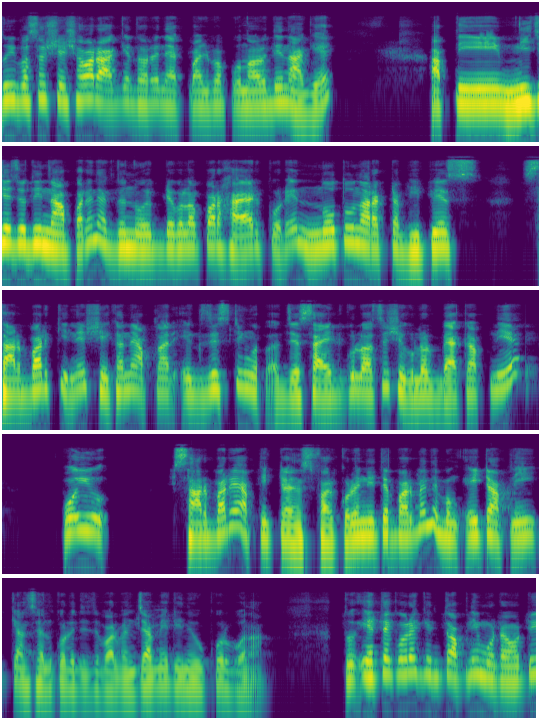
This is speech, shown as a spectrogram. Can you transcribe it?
দুই বছর শেষ হওয়ার আগে, ধরেন এক মাস বা পনেরো দিন আগে, আপনি নিজে যদি না পারেন একজন ওয়েব ডেভেলপার হায়ার করে নতুন আর একটা ভিপিএস সার্ভার কিনে সেখানে আপনার এক্সিস্টিং যে সাইটগুলো আছে সেগুলোর ব্যাকআপ নিয়ে ওই সার্ভারে আপনি ট্রান্সফার করে নিতে পারবেন এবং এইটা আপনি ক্যান্সেল করে দিতে পারবেন যে আমি রিনিউ করব না। তো এতে করে কিন্তু আপনি মোটামুটি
